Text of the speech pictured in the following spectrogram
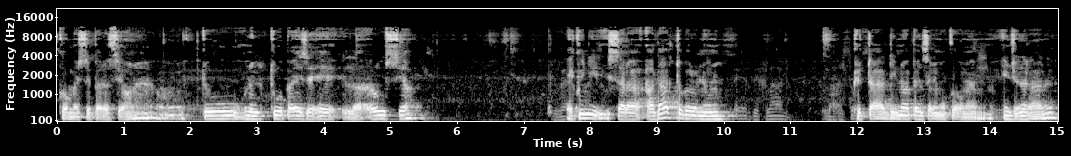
come separazione. Tu nel tuo paese e la Russia e quindi sarà adatto per ognuno. Più tardi noi penseremo come, in generale,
